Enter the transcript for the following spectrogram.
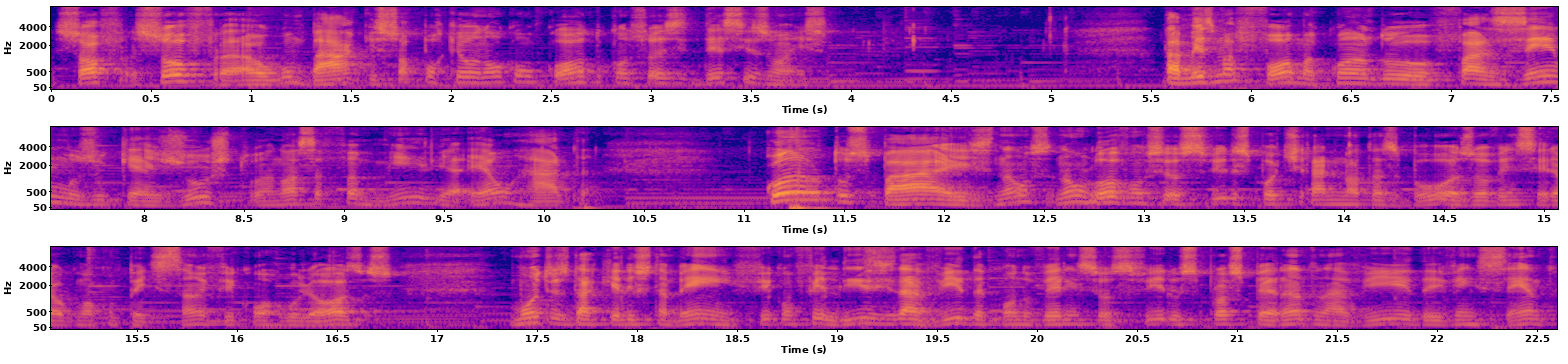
sofra, sofra algum baque só porque eu não concordo com suas decisões. Da mesma forma, quando fazemos o que é justo, a nossa família é honrada. Quantos pais não, não louvam seus filhos por tirarem notas boas ou vencerem alguma competição e ficam orgulhosos? Muitos daqueles também ficam felizes da vida quando verem seus filhos prosperando na vida e vencendo.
